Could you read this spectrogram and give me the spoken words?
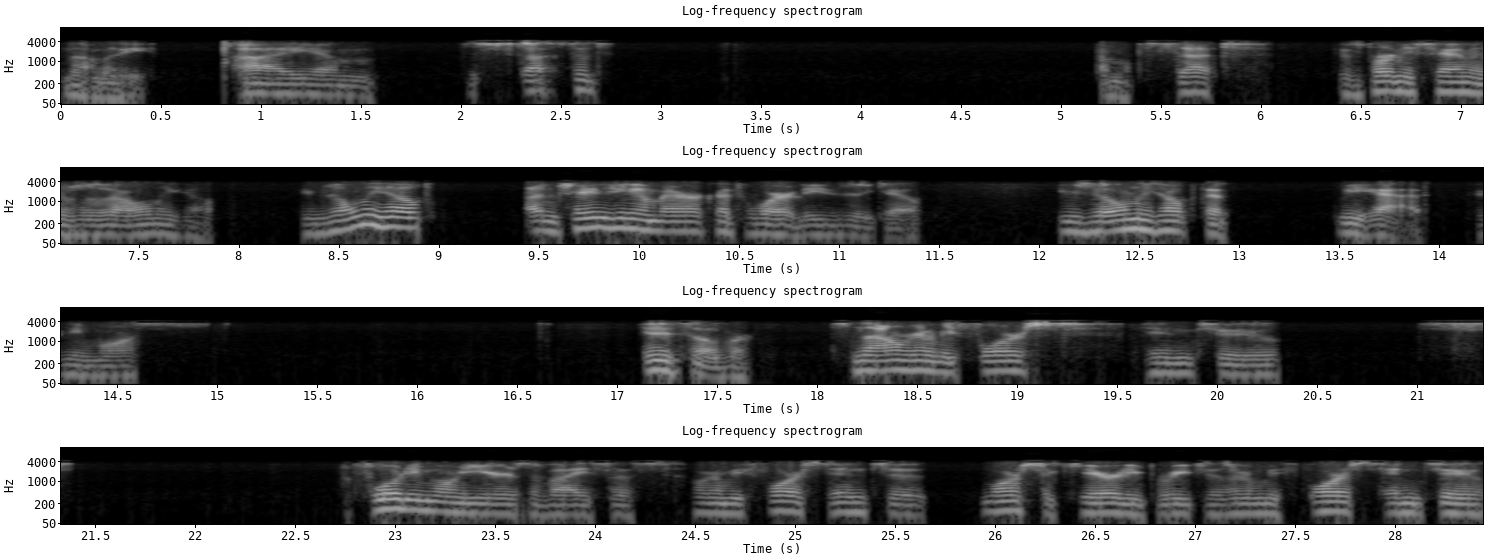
nominee. I am disgusted. I'm upset because Bernie Sanders was our only hope. He was the only hope on changing America to where it needed to go. He was the only hope that we had anymore. And it's over. So now we're going to be forced into 40 more years of ISIS. We're going to be forced into more security breaches. We're going to be forced into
